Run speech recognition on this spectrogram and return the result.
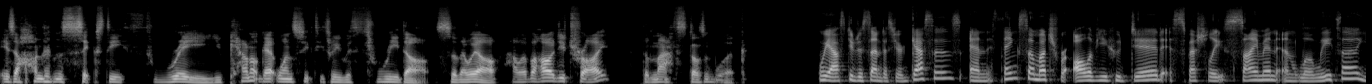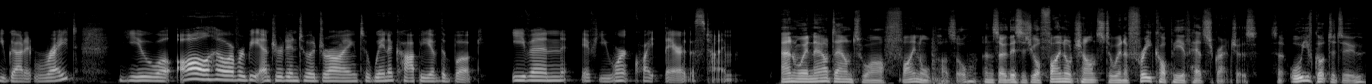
is 163. You cannot get 163 with three darts. So there we are. However hard you try, the maths doesn't work. We asked you to send us your guesses, and thanks so much for all of you who did, especially Simon and Lolitha. You got it right. You will all, however, be entered into a drawing to win a copy of the book, even if you weren't quite there this time. And we're now down to our final puzzle, and so this is your final chance to win a free copy of Head Scratchers. So all you've got to do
